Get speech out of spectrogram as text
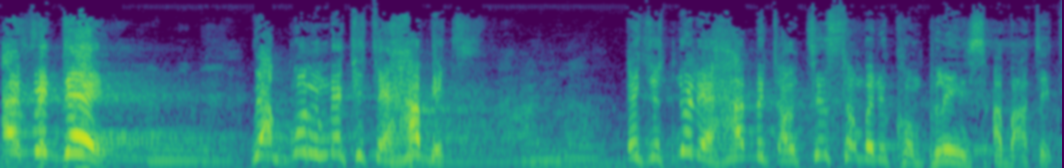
Every day, we are going to make it a habit. It is not a habit until somebody complains about it.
